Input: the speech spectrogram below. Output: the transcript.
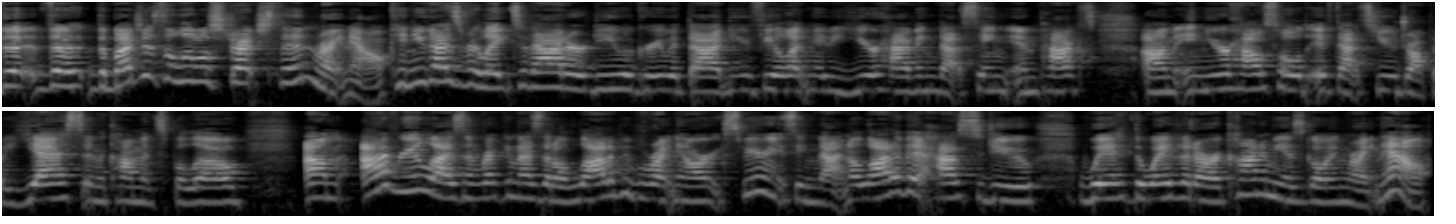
the the the budget's a little stretched thin right now. Can you guys relate to that, or do you agree with that? Do you feel like maybe you're having that same impact um, in your household? If that's you, drop a yes in the comments below um, I realize and recognize that a lot of people right now are experiencing that. And a lot of it has to do with the way that our economy is going right now.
